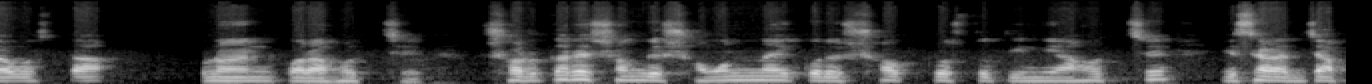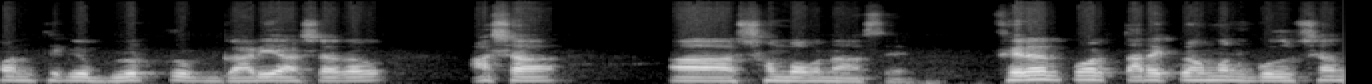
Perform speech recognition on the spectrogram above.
ব্যবস্থা প্রণয়ন করা হচ্ছে। সরকারের সঙ্গে সমন্বয় করে সব প্রস্তুতি নেওয়া হচ্ছে। এছাড়া জাপান থেকে বুলেট প্রুফ গাড়ি আসারও আসা সম্ভাবনা আছে। ফেরার পর তারেক রহমান গুলশান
